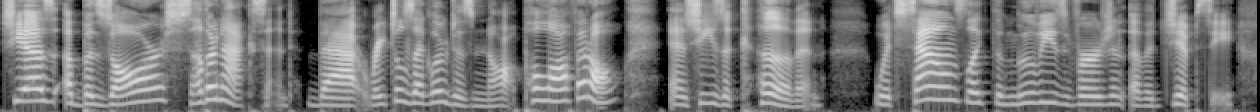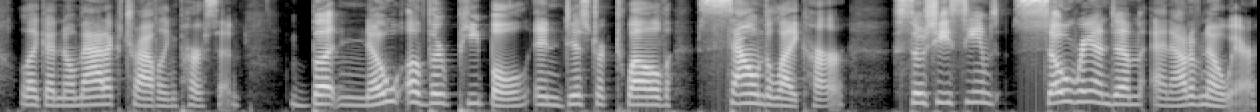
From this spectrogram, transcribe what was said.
She has a bizarre southern accent that Rachel Zegler does not pull off at all, and she's a Covey, which sounds like the movie's version of a gypsy, like a nomadic traveling person. But no other people in District 12 sound like her, so she seems so random and out of nowhere.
